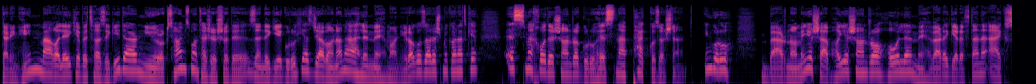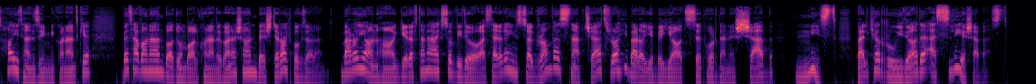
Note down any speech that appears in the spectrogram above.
در این حین مقاله‌ای که به تازگی در نیویورک تایمز منتشر شده زندگی گروهی از جوانان اهل مهمانی را گزارش می کند که اسم خودشان را گروه سنپک گذاشتند این گروه برنامه شبهایشان را حول محور گرفتن عکس هایی تنظیم می کنند که بتوانند با دنبال کنندگانشان به اشتراک بگذارند. برای آنها گرفتن عکس و ویدیو از طریق اینستاگرام و سنپچت راهی برای به یاد سپردن شب نیست بلکه رویداد اصلی شب است.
